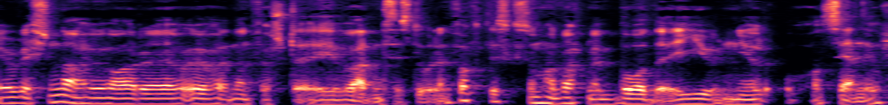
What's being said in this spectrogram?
Eurovision. da. Hun var den første i verdenshistorien faktisk, som har vært med både i junior og senior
